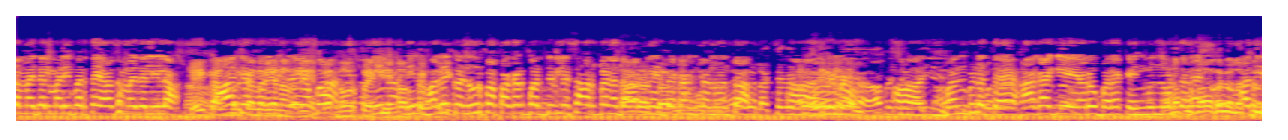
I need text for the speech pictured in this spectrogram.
ಸಮಯದಲ್ಲಿ ಮಳಿ ಬರ್ತಾ ಯಾವ ಸಮಯದಲ್ಲಿ ಇಲ್ಲ. ನಿನ್ ಹೊಲಕ್ಕೆ ನೂರ್ ರೂಪಾಯಿ ಪಗಾರ ಬರ್ದಿರ್ಲಿ ಸಾವಿರ ರೂಪಾಯಿ ದವಾಖಾನೆ ಇಡ್ಬೇಕಾಗುತ್ತೆ ಅನ್ನುವಂತ. ಬಂದ್ಬಿಡುತ್ತೆ. ಹಾಗಾಗಿ ಯಾರು ಬರಕ್ಕೆ ಇನ್ ಮುಂದ್ ನೋಡ್ತಾರೆ. ಅತಿ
